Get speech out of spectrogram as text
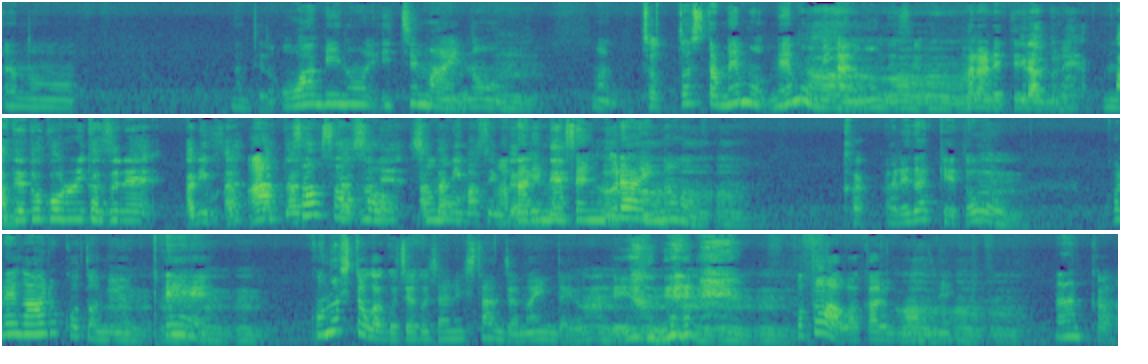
あのなんていうのお詫びの一枚の、うんまあ、ちょっとしたメモメモみたいなもんですよ、うんうんうん。貼られてピるのね、うん。当てどころに尋ねありああたそうそうそう。尋ね当たりませんみたいな、ね、当たりませんぐらいのうんうんかあれだけど、うん。うんこれがあることによって、うんうんこの人がぐちゃぐちゃにしたんじゃないんだようんっていうね、うんうんうん ことは分かるもんね、うんうんうん。なんか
